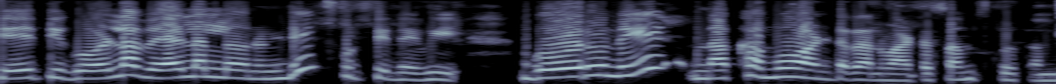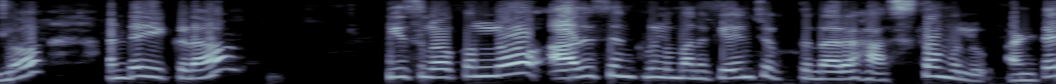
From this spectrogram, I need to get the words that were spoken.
చేతి గోళ్ళ వేళ్ళలో నుండి పుట్టినవి. గోరుని నఖము అంటారు అనమాట సంస్కృతంలో. అంటే ఇక్కడ ఈ శ్లోకంలో ఆదిశంకరులు మనకేం చెప్తున్నారు? హస్తములు అంటే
